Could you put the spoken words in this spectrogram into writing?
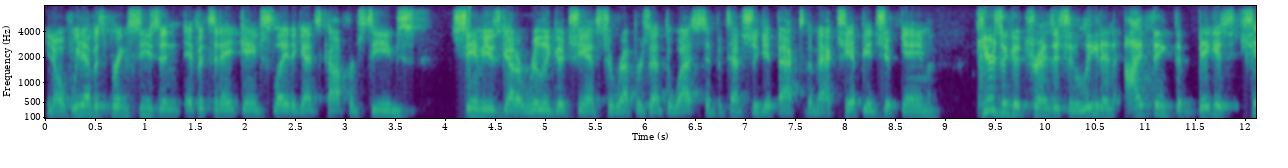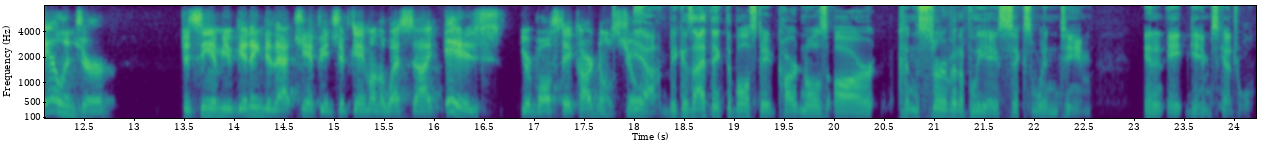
you know, if we have a spring season, if it's an eight game slate against conference teams, CMU's got a really good chance to represent the West and potentially get back to the MAC championship game. Here's a good transition lead in. I think the biggest challenger to CMU getting to that championship game on the West side is your Ball State Cardinals, Joe. Yeah, because I think the Ball State Cardinals are conservatively a six win team in an eight game schedule.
